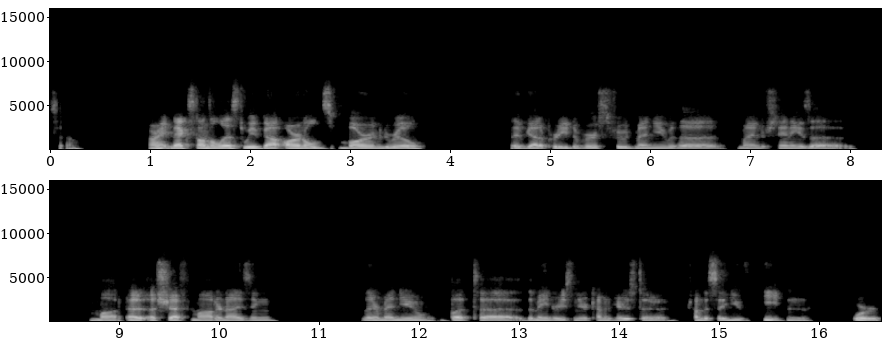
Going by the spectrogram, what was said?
So, all right. Next on the list, we've got Arnold's Bar and Grill. They've got a pretty diverse food menu with a my understanding is a mod a, a chef modernizing their menu. But uh, the main reason you're coming here is to come to say you've eaten or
